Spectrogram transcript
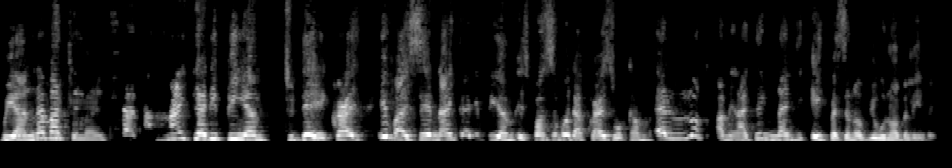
We are never tonight. to night. at 9:30 p.m. today. Christ, if I say 9:30 p.m., it's possible that Christ will come. And look, I mean, I think 98% of you will not believe it.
